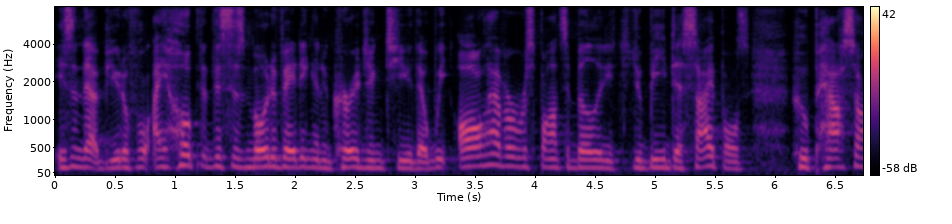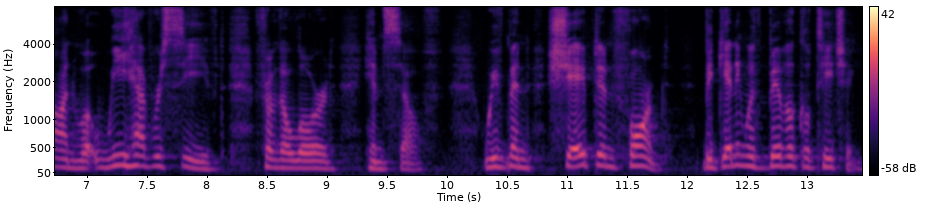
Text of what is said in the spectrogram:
Isn't that beautiful? I hope that this is motivating and encouraging to you that we all have a responsibility to be disciples who pass on what we have received from the Lord Himself. We've been shaped and formed, beginning with biblical teaching.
